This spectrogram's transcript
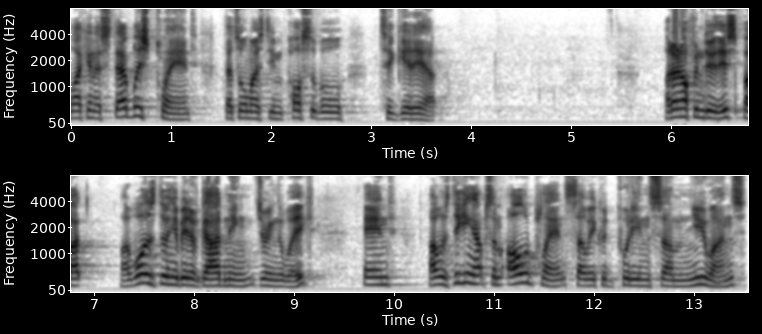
like an established plant that's almost impossible to get out. I don't often do this, but I was doing a bit of gardening during the week, and I was digging up some old plants so we could put in some new ones,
